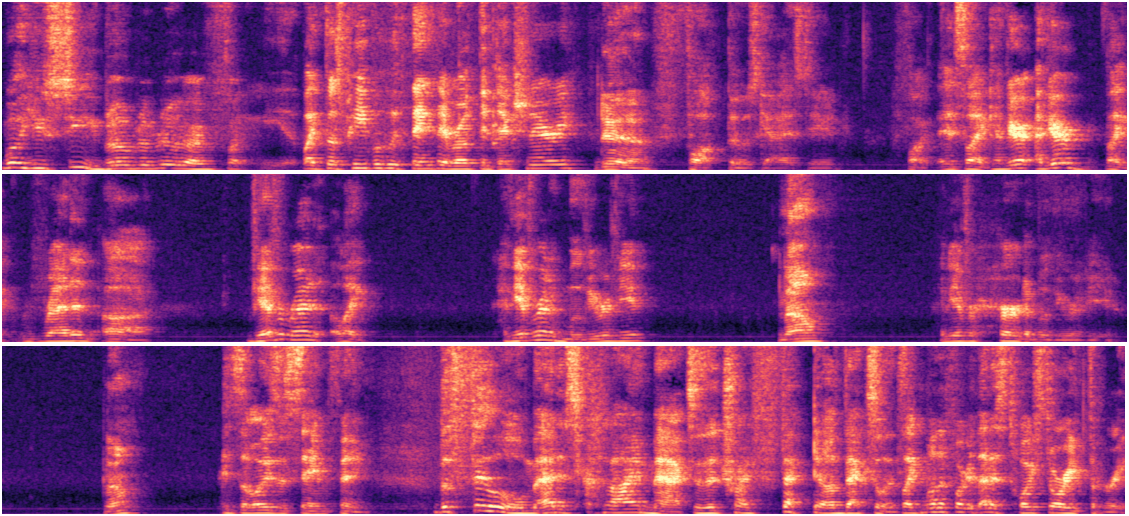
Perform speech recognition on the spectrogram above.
"Well, you see, blah blah blah." Or, like those people who think they wrote the dictionary. Yeah. Fuck those guys, dude. Fuck. It's like, have you ever, have you ever like read an uh, have you ever read like, have you ever read a movie review? No. Have you ever heard a movie review? No. It's always the same thing. The film at its climax is a trifecta of excellence. Like motherfucker, that is Toy Story three.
